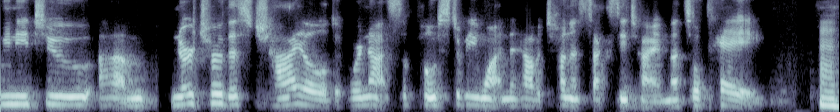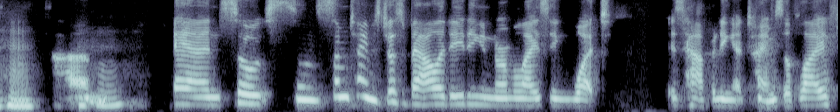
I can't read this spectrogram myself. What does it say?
we need to um, nurture this child. We're not supposed to be wanting to have a ton of sexy time. That's okay. Mm-hmm. Um, mm-hmm. And so, so sometimes just validating and normalizing what is happening at times of life,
